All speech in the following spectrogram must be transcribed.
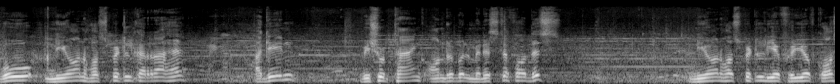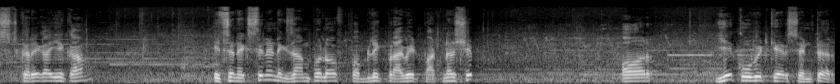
वो नियॉन हॉस्पिटल कर रहा है। Again we should thank honourable minister for this Neon hospital ये फ्री ऑफ़ कॉस्ट करेगा ये काम। It's an excellent example of public private partnership और ये covid care centre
